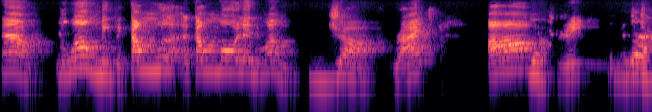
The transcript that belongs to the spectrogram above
Nào, đúng không? Mình phải cong lưỡi, cong môi lên đúng không? Jaw, right? Orange. J.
